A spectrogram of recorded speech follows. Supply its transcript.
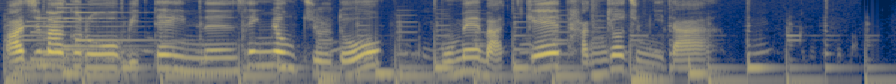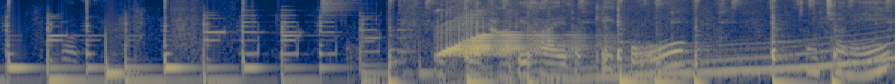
마지막으로 밑에 있는 생명줄도 몸에 맞게 당겨줍니다. 다리 사이를 끼고 천천히.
